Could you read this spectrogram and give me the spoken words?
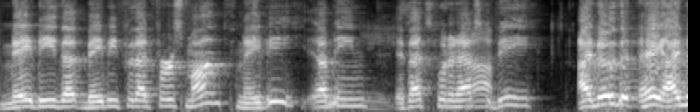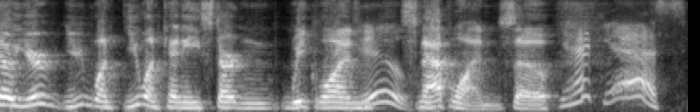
Maybe that maybe for that first month maybe i mean Jeez. if that's what it has to be i know that hey i know you're you want you want kenny starting week one snap one so Heck yes.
